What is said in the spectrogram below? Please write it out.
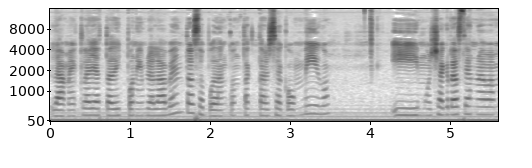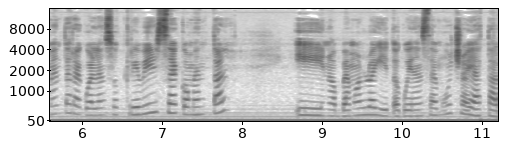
La mezcla ya está disponible a la venta, se pueden contactarse conmigo. Y muchas gracias nuevamente. Recuerden suscribirse, comentar. Y nos vemos luego. Cuídense mucho y hasta la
